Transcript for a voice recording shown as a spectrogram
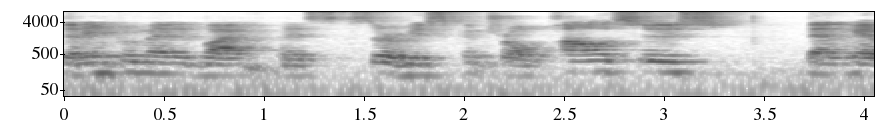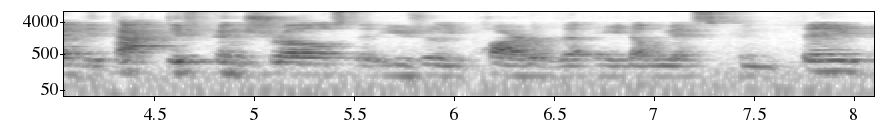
that are implemented by service control policies. Then we have detective controls that are usually part of the AWS config.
